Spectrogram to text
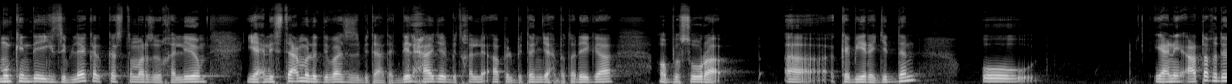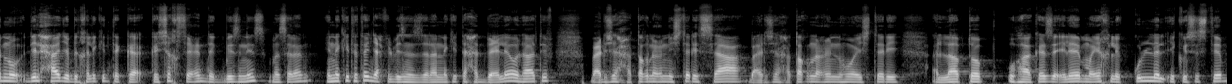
ممكن ده يجذب لك ال customers ويخليهم يعني يستعملوا ال devices بتاعتك. دي الحاجة اللي بتخلي آبل بتنجح بطريقة أو بصورة آه كبيرة جدا. و يعني أعتقد إنه دي الحاجة بتخليك أنت كشخص عندك business مثلا إنك أنت تنجح في ال business ده لأنك أنت حتبيع له الهاتف بعد شيء حتقنعه إنه يشتري الساعة بعد شيء حتقنعه إنه هو يشتري اللابتوب وهكذا الين ما يخلق كل ال ecosystem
